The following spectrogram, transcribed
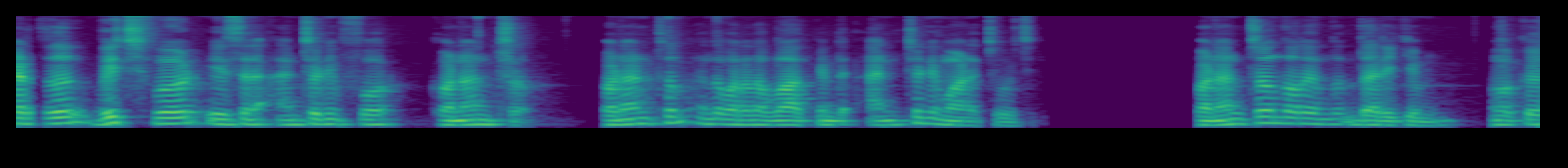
അടുത്തത് which word is antonym for conundrum conundrum എന്ന് പറയുന്ന വാക്കിന്റെ ആന്റണിയുമാണ് ചോദിച്ചത്. കൊണൻട്രം എന്ന് പറയുന്നത് എന്തായിരിക്കും? നമുക്ക്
